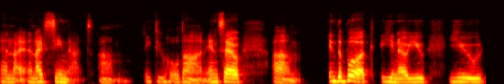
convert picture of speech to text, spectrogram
And I, and I've seen that um, they do hold on. And so um, in the book you know you you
